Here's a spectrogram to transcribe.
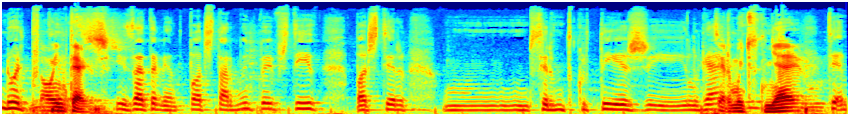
não lhe pertences. Não integres. Exatamente. Podes estar muito bem vestido, podes ter um, ser muito cortês e elegante. Ter muito dinheiro. Ter,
